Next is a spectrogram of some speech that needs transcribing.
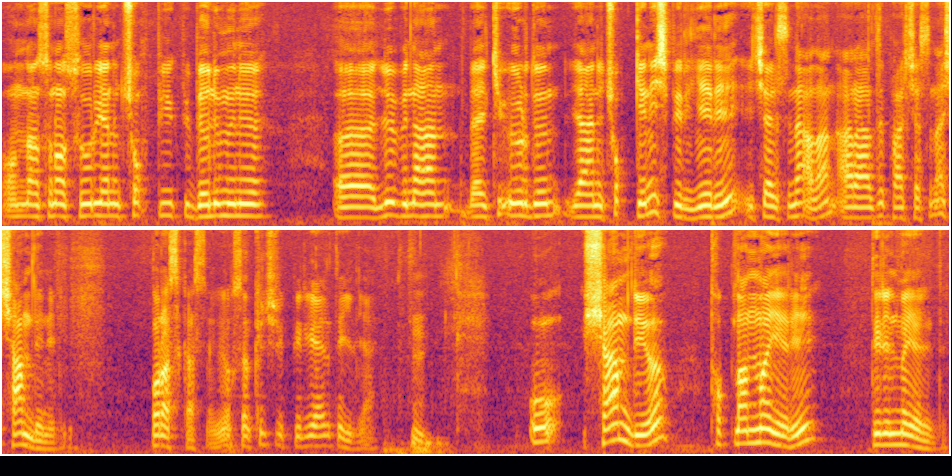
ondan sonra Suriye'nin çok büyük bir bölümünü e, Lübnan, belki Ürdün yani çok geniş bir yeri içerisine alan arazi parçasına Şam deniliyor. Orası kastediyor. Yoksa küçük bir yer değil yani. Hı. O Şam diyor toplanma yeri, dirilme yeridir.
